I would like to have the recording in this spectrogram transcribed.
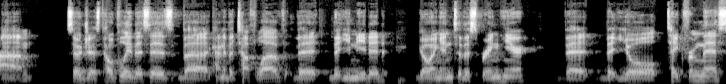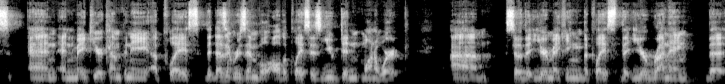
Um, so just hopefully this is the kind of the tough love that that you needed going into the spring here that that you'll take from this and and make your company a place that doesn't resemble all the places you didn't want to work. Um, so that you're making the place that you're running that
